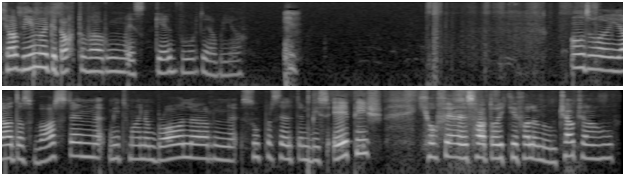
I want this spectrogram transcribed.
Ich habe immer gedacht, warum es gelb wurde, aber ja. Also ja, das war's denn mit meinem Brawler. Super selten bis episch. Ich hoffe, es hat euch gefallen und ciao, ciao.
